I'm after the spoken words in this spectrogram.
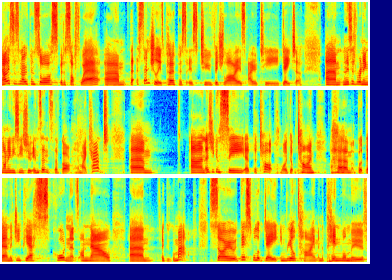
Now this is an open source bit of software um, that essentially its purpose is to visualize IoT data. Um, and this is running on an EC2 instance that I've got in my account. Um, and as you can see at the top, well, I've got time, um, but then the GPS coordinates are now um, a Google map. So this will update in real time and the pin will move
